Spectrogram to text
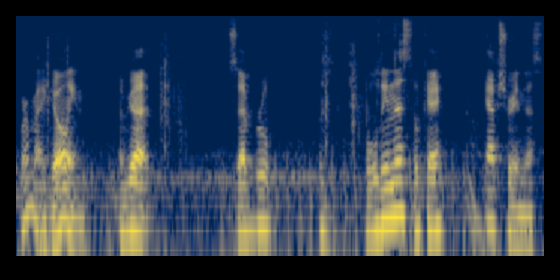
Where am I going? I've got several... Holding this? Okay. Capturing this.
